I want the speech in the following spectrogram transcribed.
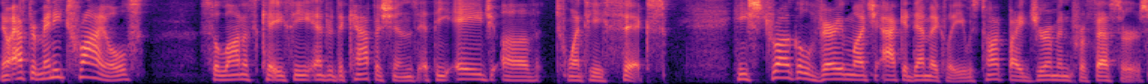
Now, after many trials, Solanus Casey entered the Capuchins at the age of 26. He struggled very much academically. He was taught by German professors,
